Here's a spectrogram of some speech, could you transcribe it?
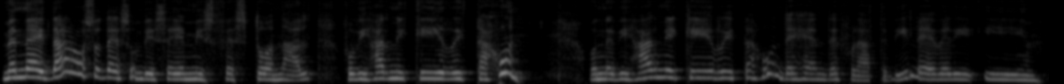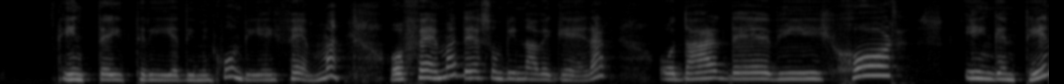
Men nej, där är också det som vi säger missförstånd allt, för vi har mycket irritation. Och när vi har mycket irritation, det händer för att vi lever i, i inte i tre dimension, vi är i femma. Och femma, det är som vi navigerar. Och där det vi har ingenting.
